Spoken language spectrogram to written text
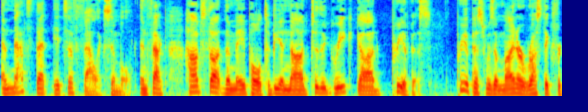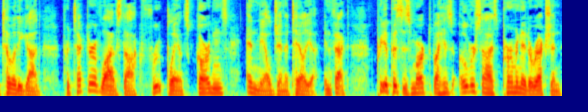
and that's that it's a phallic symbol. In fact, Hobbes thought the maypole to be a nod to the Greek god Priapus. Priapus was a minor rustic fertility god, protector of livestock, fruit plants, gardens, and male genitalia. In fact, Priapus is marked by his oversized permanent erection,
